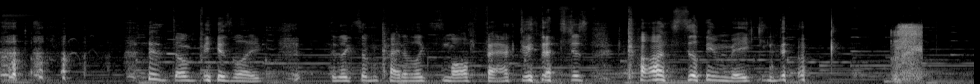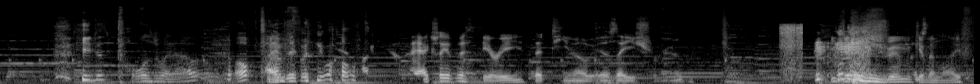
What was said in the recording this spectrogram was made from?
His dumpy is like is like some kind of like small factory that's just constantly making them. he just pulls one out. Oh, time I'm for new ult. I actually have a theory that Teemo is a shroom. He just a shroom given life.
